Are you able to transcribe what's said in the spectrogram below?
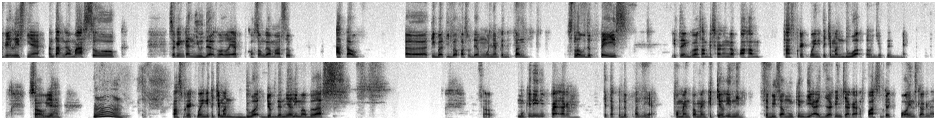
rilisnya entah nggak masuk sering kan Yuda kalau layup kosong nggak masuk atau tiba tiba-tiba pas udah mau nyampe depan slow the pace itu yang gue sampai sekarang nggak paham fast break point itu cuma dua tahun Jordannya so ya yeah. hmm. fast break point itu cuma dua Jordannya 15 so mungkin ini PR kita ke depan ya pemain-pemain kecil ini sebisa mungkin diajarin cara fast break points karena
